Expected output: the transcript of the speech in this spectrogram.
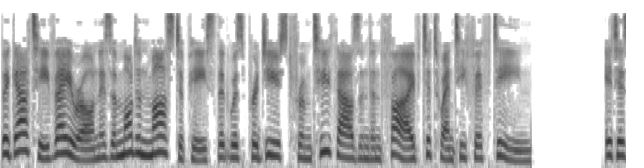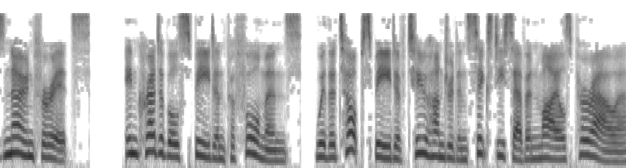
Bugatti Veyron is a modern masterpiece that was produced from 2005 to 2015. It is known for its incredible speed and performance, with a top speed of 267 miles per hour.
